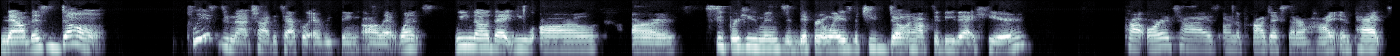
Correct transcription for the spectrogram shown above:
Now this don't, please do not try to tackle everything all at once. We know that you all are superhumans in different ways, but you don't have to be that here. Prioritize on the projects that are high impact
